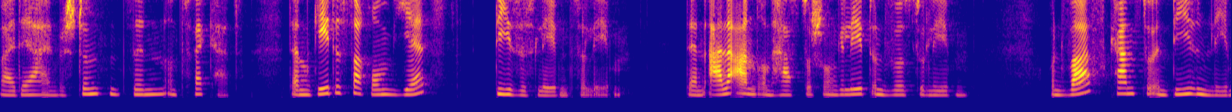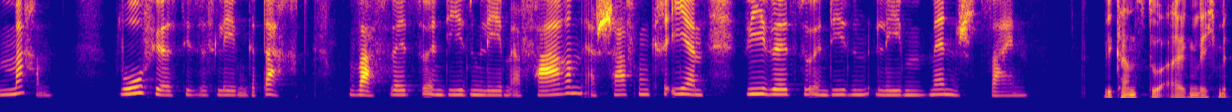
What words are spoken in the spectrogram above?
weil der einen bestimmten Sinn und Zweck hat. Dann geht es darum, jetzt dieses Leben zu leben. Denn alle anderen hast du schon gelebt und wirst du leben. Und was kannst du in diesem Leben machen? Wofür ist dieses Leben gedacht? Was willst du in diesem Leben erfahren, erschaffen, kreieren? Wie willst du in diesem Leben Mensch sein? Wie kannst du eigentlich mit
